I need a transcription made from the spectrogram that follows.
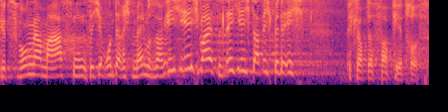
gezwungenermaßen sich im Unterricht melden muss und sagen, ich, ich weiß es, ich, ich, darf ich, bitte ich. Ich glaube, das war Petrus.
